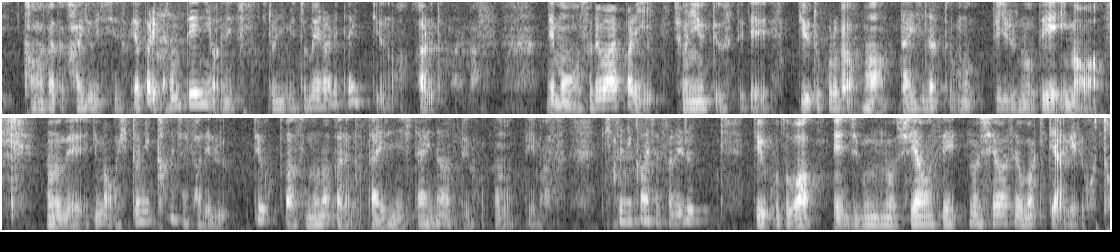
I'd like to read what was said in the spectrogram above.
考え方変えるようにしてるんですけどやっぱり根底にはね人に認められたいっていうのはあると思います。でもそれはやっぱり承認欲求を捨ててっていうところがまあ大事だと思っているので今は。なので今は人に感謝される。っていうことはその中でも大事にしたいなというふうに思っています。人に感謝される。っていうことは、え自分の幸せの幸せを分けてあげること。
